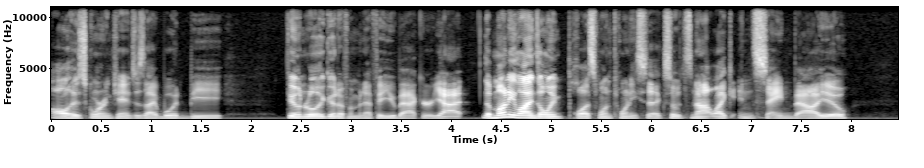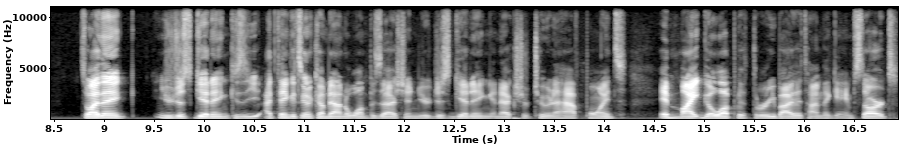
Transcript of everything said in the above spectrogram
all his scoring chances, I would be feeling really good if I'm an FAU backer. Yeah, the money line's only plus 126, so it's not like insane value. So I think you're just getting, because I think it's going to come down to one possession, you're just getting an extra two and a half points. It might go up to three by the time the game starts,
